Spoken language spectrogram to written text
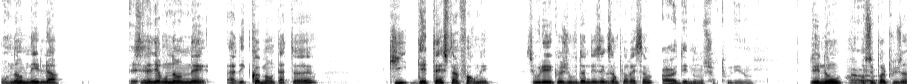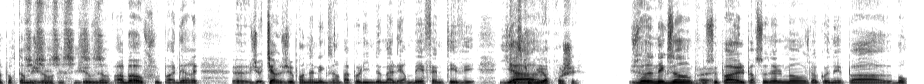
On en est là. C'est-à-dire, on en est à des commentateurs qui détestent informer. Si vous voulez que je vous donne des exemples récents ah, Des noms surtout, des noms. Des noms ah, oh, C'est pas le plus important, mais je vous en... Ah bah, je sais pas. Euh, je... Tiens, je vais prendre un exemple. Apolline de Malherbe, BFM TV. Qu'est-ce que vous lui reprochez je donne un exemple. Ouais. C'est pas elle personnellement, je la connais pas. Euh, bon,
